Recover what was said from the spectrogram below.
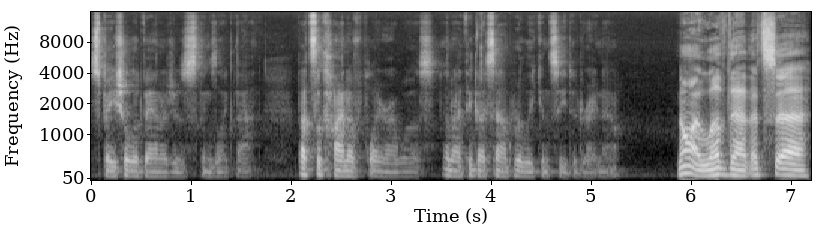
spatial advantages, things like that. That's the kind of player I was, and I think I sound really conceited right now. No, I love that. That's uh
